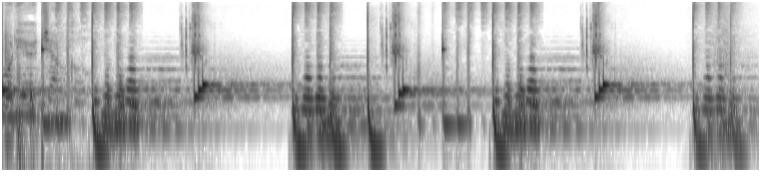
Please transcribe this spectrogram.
Audio Jungle. Thank you.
